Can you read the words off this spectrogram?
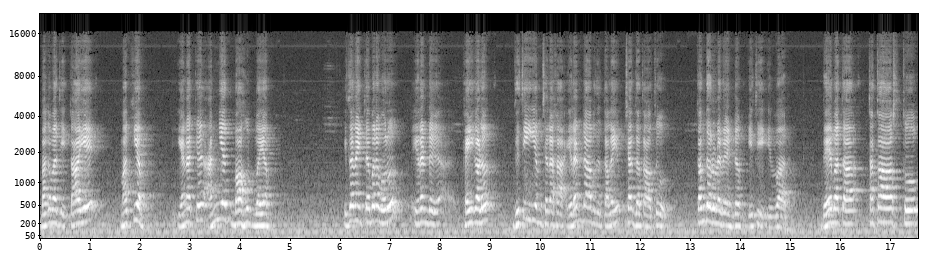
பகவதி தாயே மக்கியம். எனக்கு அந்யத் பாகுத்வயம். இதனை தவிர ஒரு இரண்டு கைகளும் தித்தீயம் சிறகா இரண்டாவது தலையும் ச ததாது தந்தருட வேண்டும் இது இவ்வாறு. தேவதா ததாஸ்து.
